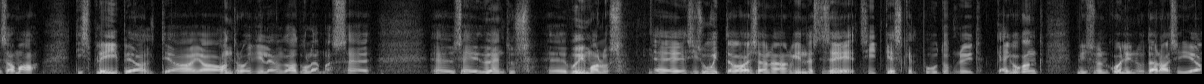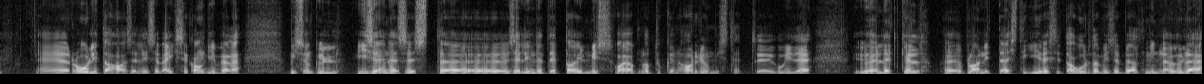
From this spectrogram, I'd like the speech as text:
sama display pealt ja, ja Androidile on ka tulemas see, ühendusvõimalus siis huvitava asjana on kindlasti see, et siit keskelt puudub nüüd käigukang, mis on kolinud ära siia eh, rooli taha sellise väikse kangi peale, mis on küll iseenesest eh, selline detail, mis vajab natukene harjumist, et kui te ühel hetkel plaanite hästi kiiresti tagurdamise pealt minna üle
